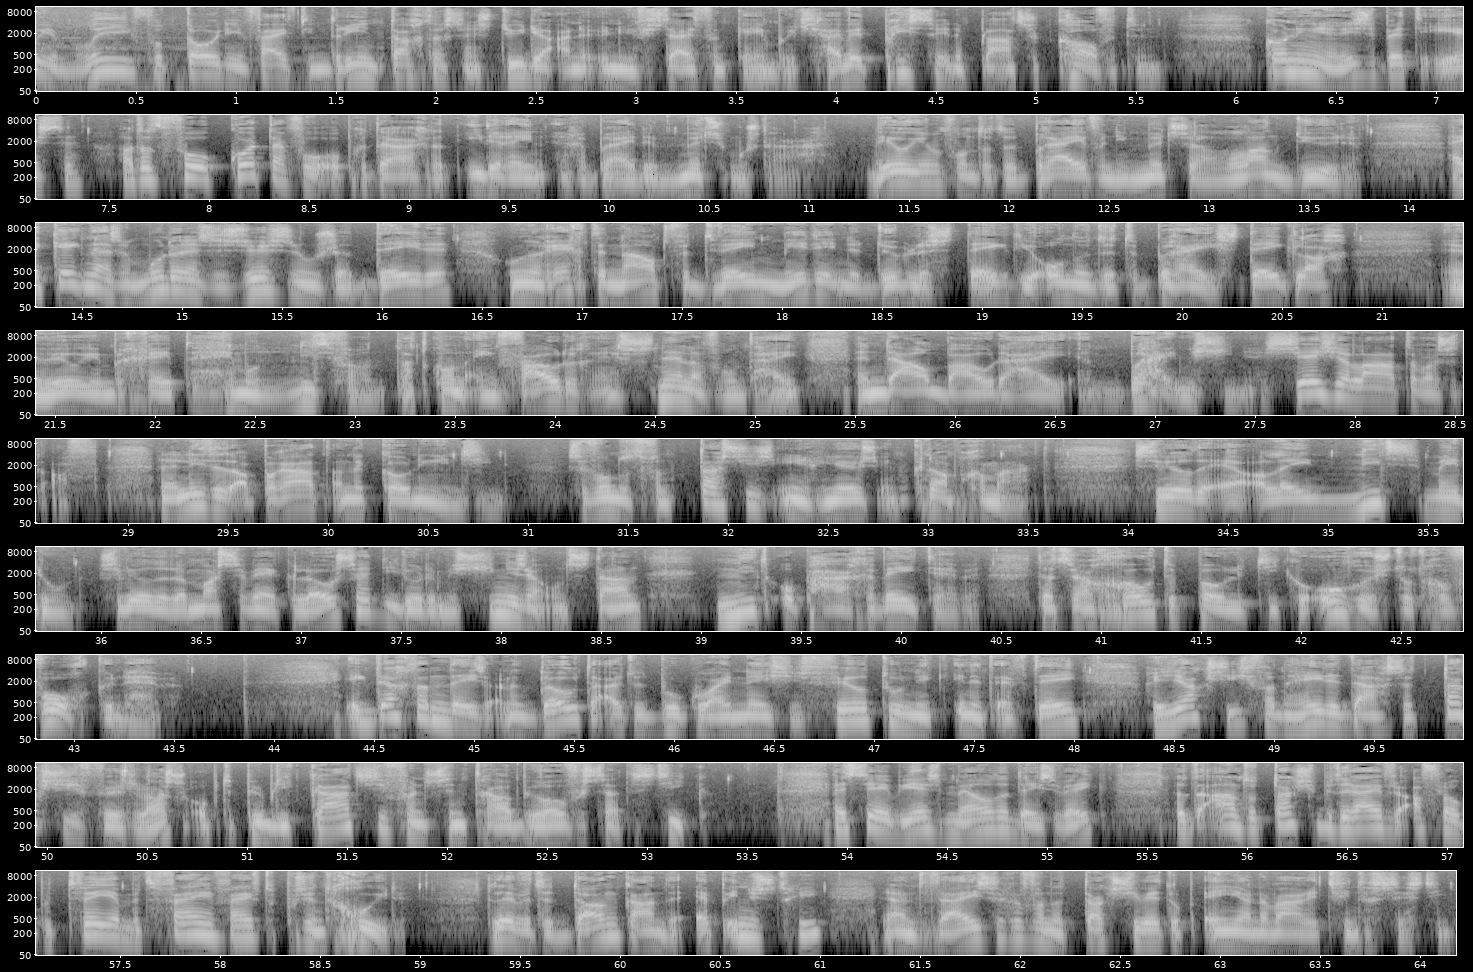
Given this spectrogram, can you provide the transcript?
William Lee voltooide in 1583 zijn studie aan de Universiteit van Cambridge. Hij werd priester in de plaats Calverton. Koningin Elizabeth I had het volk kort daarvoor opgedragen dat iedereen een gebreide muts moest dragen. William vond dat het breien van die mutsen lang duurde. Hij keek naar zijn moeder en zijn zus en hoe ze dat deden, hoe een rechte naald verdween midden in de dubbele steek die onder de te breien steek lag. En William begreep er helemaal niets van. Dat kon eenvoudiger en sneller, vond hij. En daarom bouwde hij een breimachine. Zes jaar later was het af. En hij liet het apparaat aan de koningin zien. Ze vond het fantastisch, ingenieus en knap gemaakt. Ze wilde er alleen niets mee doen. Ze wilde de massawerkeloosheid die door de machine zou ontstaan niet op haar geweten hebben. Dat zou grote politieke onrust tot gevolg kunnen hebben. Ik dacht aan deze anekdote uit het boek Why Nations Fail toen ik in het FD reacties van hedendaagse taxichauffeurs las op de publicatie van het Centraal Bureau voor Statistiek. Het CBS meldde deze week dat het aantal taxibedrijven de afgelopen twee jaar met 55% groeide. Dat hebben we te danken aan de app-industrie en aan het wijzigen van de taxiwet op 1 januari 2016.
